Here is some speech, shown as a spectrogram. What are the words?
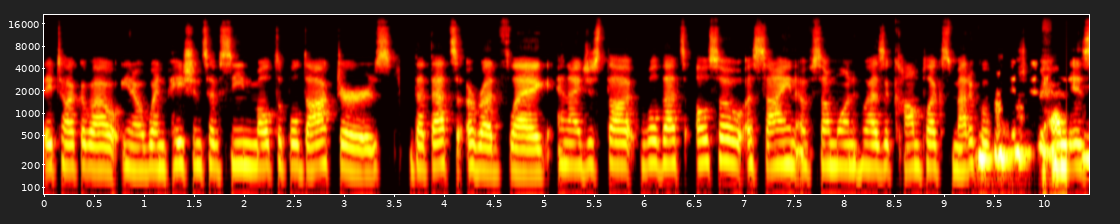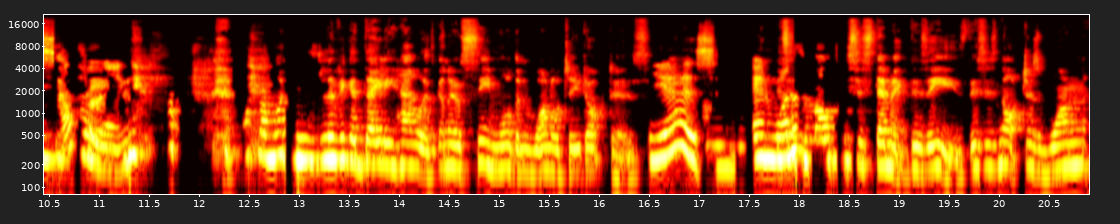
they talk about, you know, when patients have seen multiple doctors, that that's a red flag. And I just thought, well, that's also a sign of someone who has a complex medical condition and is suffering. someone who's living a daily hell is going to see more than one or two doctors. Yes. Um, and this one is a multi-systemic disease. This is not just one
